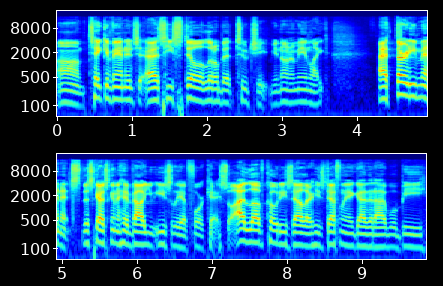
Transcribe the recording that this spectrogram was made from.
Um, take advantage as he's still a little bit too cheap. You know what I mean? Like at 30 minutes, this guy's going to hit value easily at 4K. So I love Cody Zeller. He's definitely a guy that I will be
